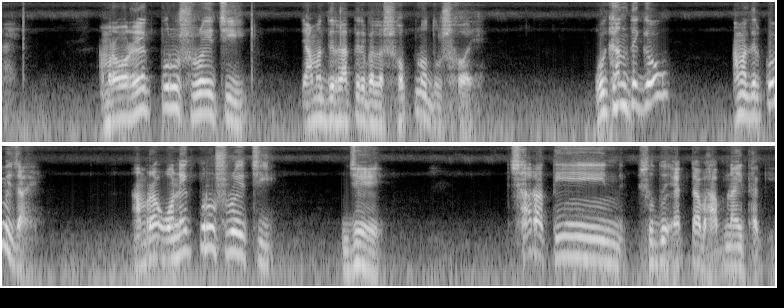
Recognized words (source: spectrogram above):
যায়। আমরা অনেক পুরুষ রয়েছি যে আমাদের রাতের বেলা স্বপ্ন দোষ হয়। ওইখান থেকেও আমাদের কমে যায়। আমরা অনেক পুরুষ রয়েছি যে সারা দিন শুধু একটা ভাবনাই থাকি,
